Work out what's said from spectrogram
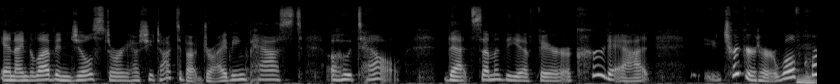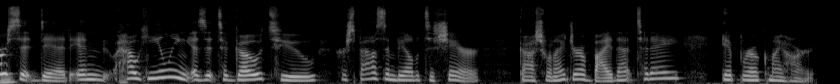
And I love in Jill's story how she talked about driving past a hotel that some of the affair occurred at triggered her. Well, of mm-hmm. course it did. And how healing is it to go to her spouse and be able to share, gosh, when I drove by that today, it broke my heart.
